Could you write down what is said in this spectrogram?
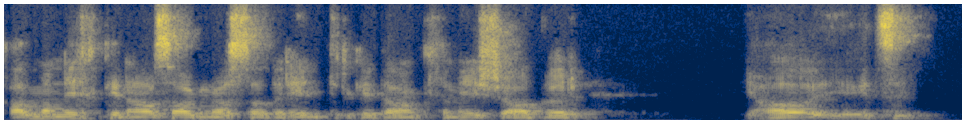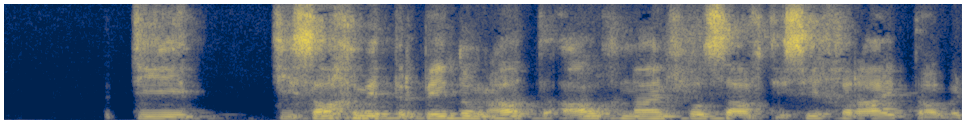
kann man nicht genau sagen, was da der Hintergedanke ist, aber ja, jetzt die, die Sache mit der Bindung hat auch einen Einfluss auf die Sicherheit, aber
